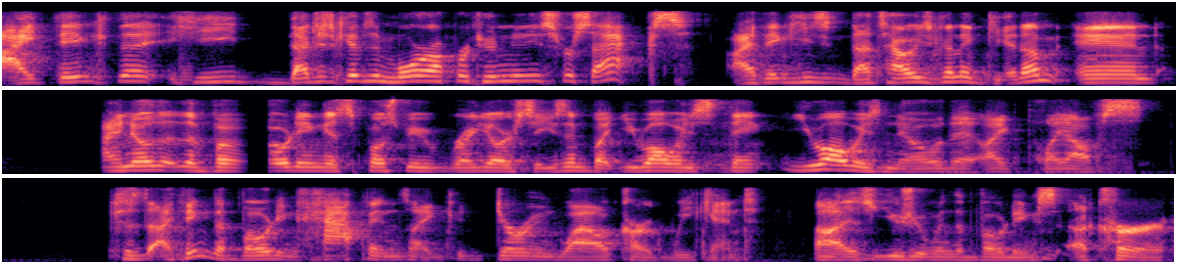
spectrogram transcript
I think that he that just gives him more opportunities for sacks. I think he's that's how he's going to get them. And I know that the voting is supposed to be regular season, but you always think you always know that like playoffs because I think the voting happens like during wild card weekend uh, is usually when the votings occur,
